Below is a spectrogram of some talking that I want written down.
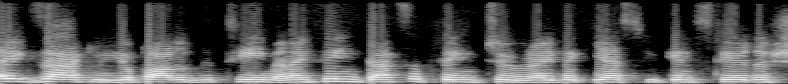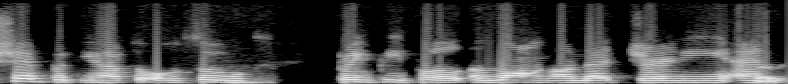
exactly. You're part of the team. And I think that's the thing too, right? Like, yes, you can steer the ship, but you have to also bring people along on that journey and, right.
